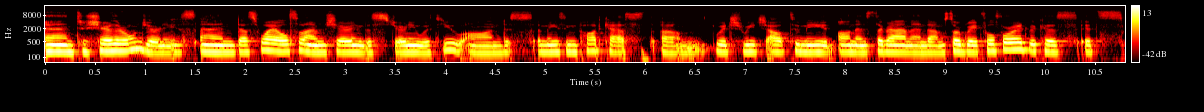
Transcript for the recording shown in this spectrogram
and to share their own journeys. And that's why also I'm sharing this journey with you on this amazing podcast, um, which reached out to me on Instagram. And I'm so grateful for it because it's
